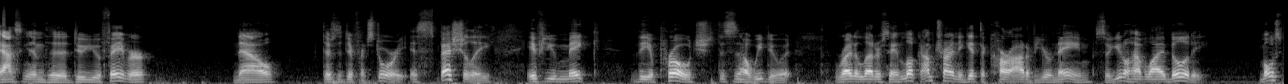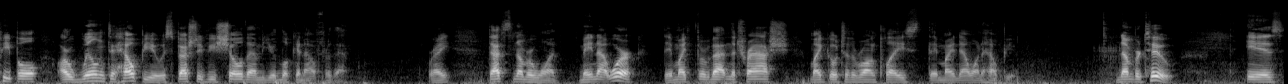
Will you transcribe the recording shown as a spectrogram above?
asking them to do you a favor. Now, there's a different story, especially if you make the approach. This is how we do it write a letter saying, Look, I'm trying to get the car out of your name so you don't have liability. Most people are willing to help you, especially if you show them you're looking out for them. Right? That's number one. May not work. They might throw that in the trash, might go to the wrong place, they might not want to help you. Number two is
